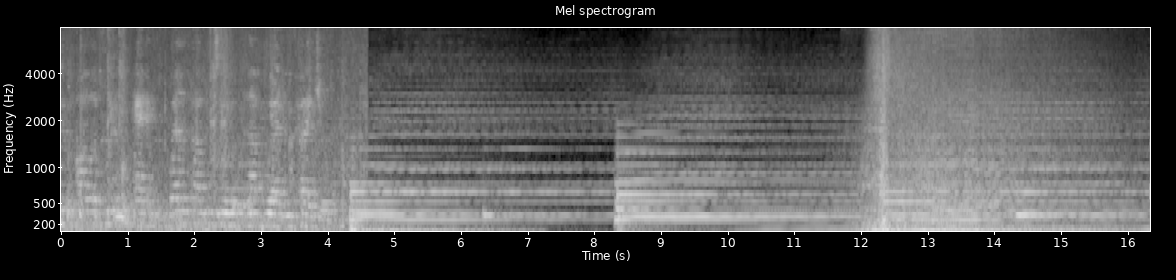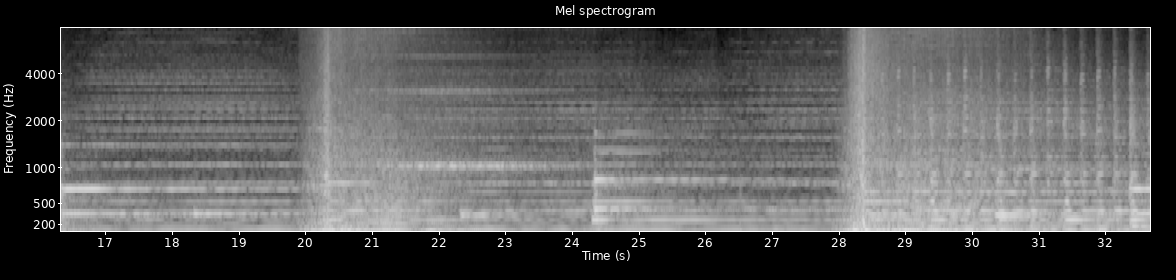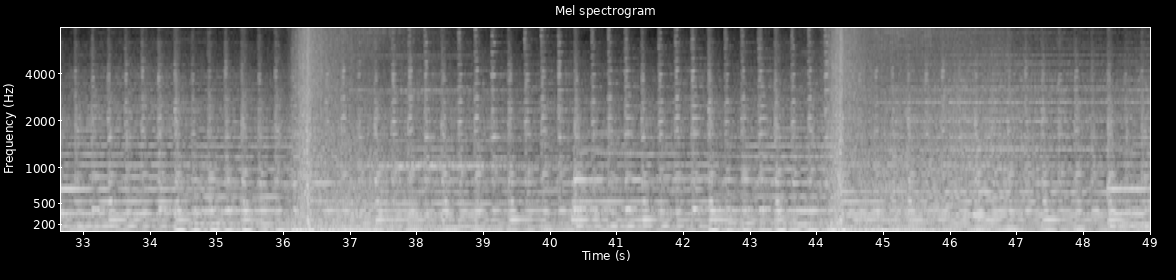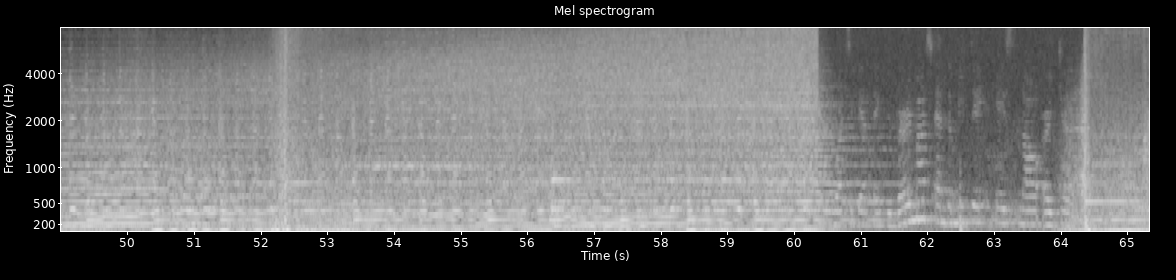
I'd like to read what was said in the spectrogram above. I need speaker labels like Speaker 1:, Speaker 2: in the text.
Speaker 1: To all of you and welcome to Labuan Bajo.
Speaker 2: Once again, thank you very much and the meeting is now adjourned.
